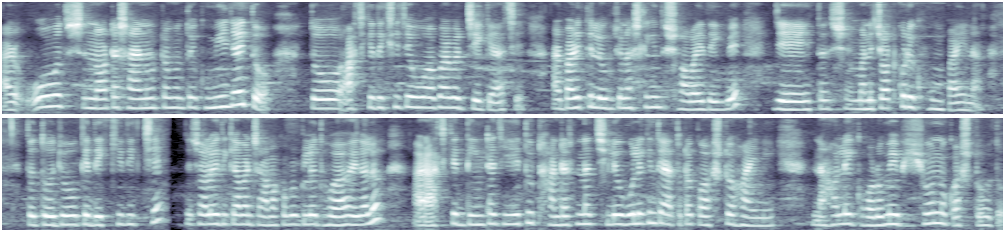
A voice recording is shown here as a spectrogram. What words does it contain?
আর ও নটা সাড়ে নটার মধ্যে ঘুমিয়ে যায় তো তো আজকে দেখছি যে ও আবার আবার জেগে আছে। আর বাড়িতে লোকজন আসলে কিন্তু সবাই দেখবে যে মানে চট করে ঘুম পায় না। তো তোজো ওকে দেখিয়ে দিচ্ছে। তো চলো এদিকে আমার জামা কাপড়গুলো ধোয়া হয়ে গেল। আর আজকের দিনটা যেহেতু ঠান্ডা ঠান্ডা ছিল বলে কিন্তু এতটা কষ্ট হয়নি। না হলে গরমে ভীষণ কষ্ট হতো।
